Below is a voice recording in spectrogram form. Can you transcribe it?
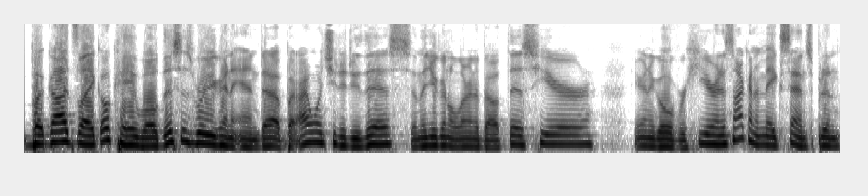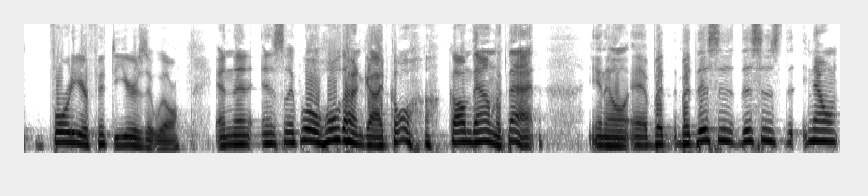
But God's like, okay, well, this is where you're going to end up, but I want you to do this, and then you're going to learn about this here, you're going to go over here, and it's not going to make sense, but in 40 or 50 years it will. And then and it's like, whoa, hold on, God, calm, calm down with that, you know. Uh, but but this is this is the, now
